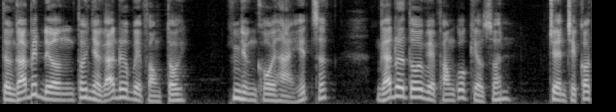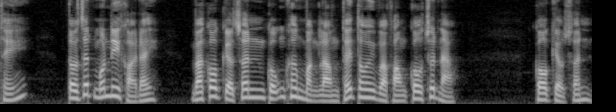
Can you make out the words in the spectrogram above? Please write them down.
Tưởng gã biết đường tôi nhờ gã đưa về phòng tôi. Nhưng khôi hài hết sức. Gã đưa tôi về phòng cô Kiều Xuân. Chuyện chỉ có thế. Tôi rất muốn đi khỏi đây. Và cô Kiều Xuân cũng không bằng lòng thấy tôi vào phòng cô chút nào. Cô Kiều Xuân,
